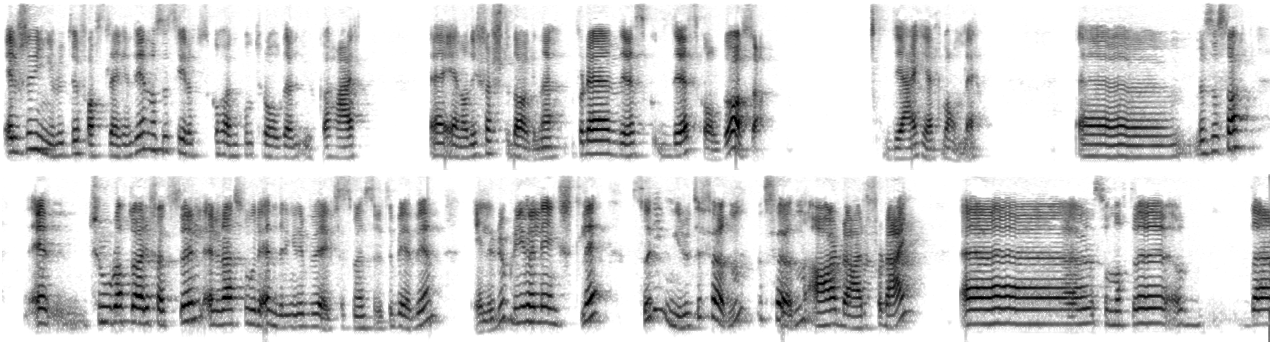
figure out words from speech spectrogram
Eller så ringer du til fastlegen din og så sier at du skal ha en kontroll den uka her. En av de første dagene. For det, det, det skal du altså. Det er helt vanlig. Men som sagt, Tror du at du er i fødsel, eller det er store endringer i bevegelsesmønsteret til babyen, eller du blir veldig engstelig, så ringer du til føden. Føden er der for deg. Eh, sånn at det, det,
